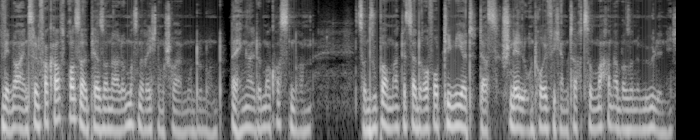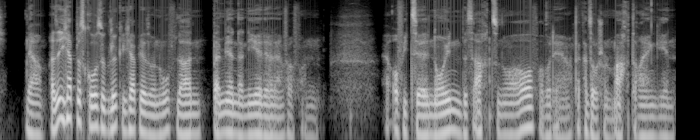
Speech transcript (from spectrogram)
wenn du einzeln verkaufst, brauchst du halt Personal und musst eine Rechnung schreiben und und und. Da hängen halt immer Kosten dran. So ein Supermarkt ist darauf optimiert, das schnell und häufig am Tag zu machen, aber so eine Mühle nicht. Ja, also ich habe das große Glück, ich habe hier so einen Hofladen bei mir in der Nähe, der hat einfach von ja, offiziell 9 bis 18 Uhr auf, aber der, da kannst du auch schon um 8 reingehen.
